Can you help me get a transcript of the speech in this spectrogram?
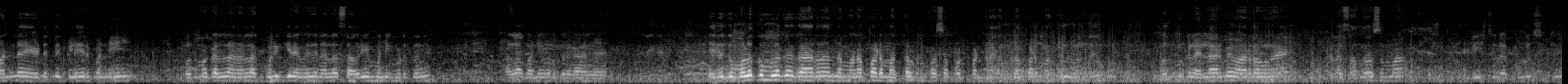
மண்ணை எடுத்து கிளியர் பண்ணி பொதுமக்கள்லாம் நல்லா குளிக்கிற மீது நல்லா சௌரியம் பண்ணி கொடுத்து நல்லா பண்ணி கொடுத்துருக்காங்க. இதுக்கு முழுக்க முழுக்க காரணம் இந்த மணப்பாடு மக்கள் ரொம்ப சப்போர்ட் பண்ணுறாங்க மணப்பாடு மக்கள் வந்து பொதுமக்கள் எல்லாருமே வர்றவங்க. நல்லா சந்தோஷமாக பீச்சில் குளிச்சுட்டு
